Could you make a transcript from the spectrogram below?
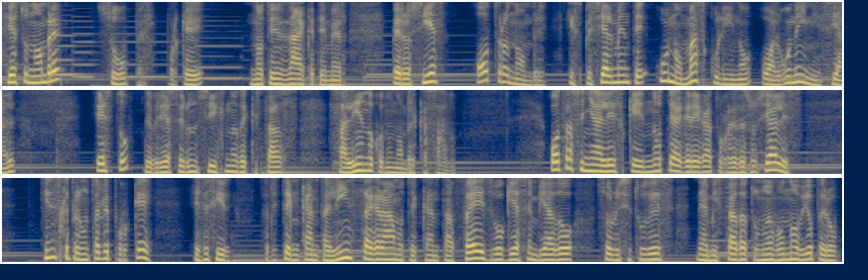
Si es tu nombre, súper, porque no tienes nada que temer. Pero si es otro nombre, especialmente uno masculino o alguna inicial, esto debería ser un signo de que estás saliendo con un hombre casado. Otra señal es que no te agrega a tus redes sociales. Tienes que preguntarle por qué. Es decir, a ti te encanta el Instagram o te encanta Facebook y has enviado solicitudes de amistad a tu nuevo novio, pero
